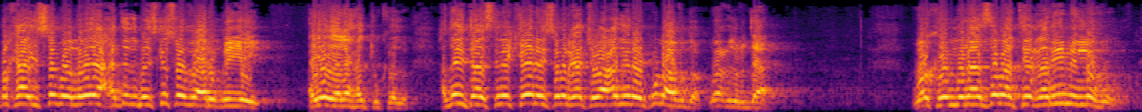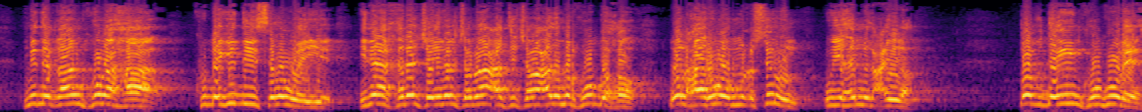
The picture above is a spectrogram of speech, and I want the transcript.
markaa isagoo labadaa xadadiba iska soo faaruqiyey ayadana ha tukado hadday taasina keenayso markaa jamaacadii inay ku dhaafdo waa cudurdaar wa ka mulaasamati qariimin lahu mid qaan ku lahaa ku dhegidiisaba weeye. Idaa kharaja ila ljamaacati jamaacada markuu baxo walxaal huwa mucsirun uu yahay mid cayla. Qof daynkugu leh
